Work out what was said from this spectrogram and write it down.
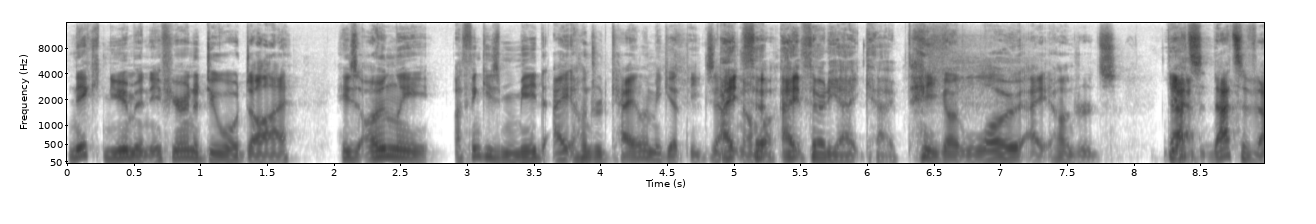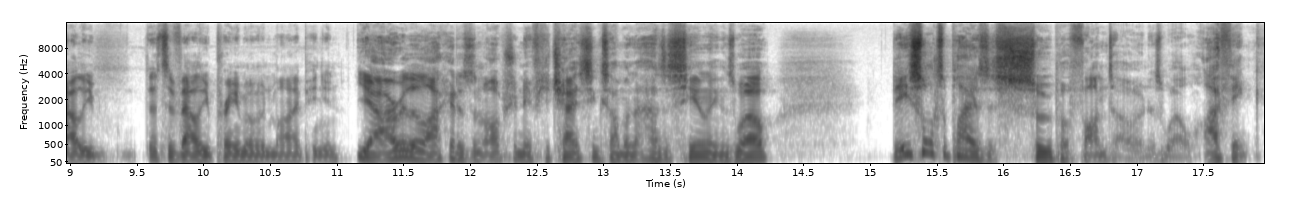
Nick Newman, if you're in a do or die, he's only I think he's mid 800k. Let me get the exact Eight number. 838k. There you go, low 800s. That's Yeah. that's a value that's a value primo in my opinion. Yeah, I really like it as an option if you're chasing someone that has a ceiling as well. These sorts of players are super fun to own as well. I think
